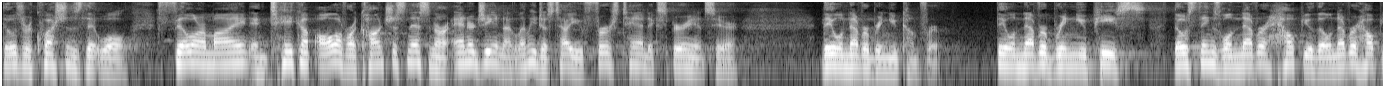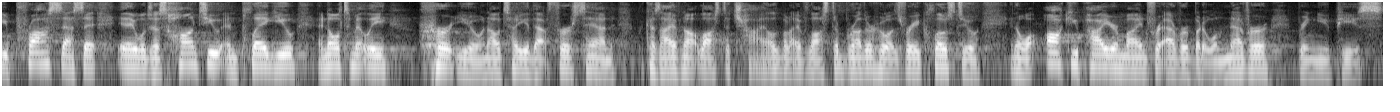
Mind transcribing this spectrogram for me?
those are questions that will fill our mind and take up all of our consciousness and our energy. And let me just tell you, firsthand experience here, they will never bring you comfort, they will never bring you peace. Those things will never help you. They'll never help you process it. They will just haunt you and plague you and ultimately hurt you. And I'll tell you that firsthand because I have not lost a child, but I've lost a brother who I was very close to. And it will occupy your mind forever, but it will never bring you peace.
